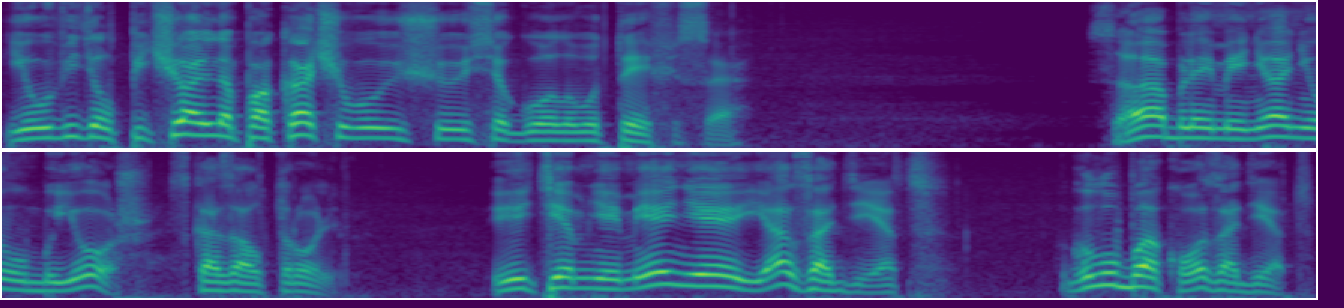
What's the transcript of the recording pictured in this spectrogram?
и увидел печально покачивающуюся голову Тефиса. «Саблей меня не убьешь», — сказал тролль. «И тем не менее я задет. Глубоко задет».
